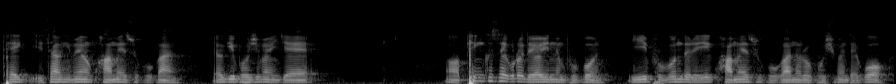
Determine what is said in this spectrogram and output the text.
100 이상이면 과매수 구간 여기 보시면 이제 어, 핑크색으로 되어 있는 부분 이 부분들이 과매수 구간으로 보시면 되고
